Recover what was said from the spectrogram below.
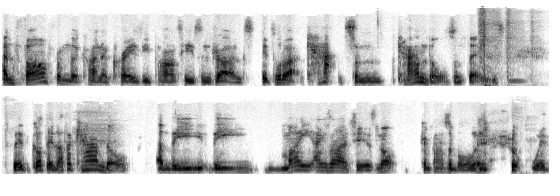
And far from the kind of crazy parties and drugs, it's all about cats and candles and things. They, God, they love a candle, and the the my anxiety is not compatible with, with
